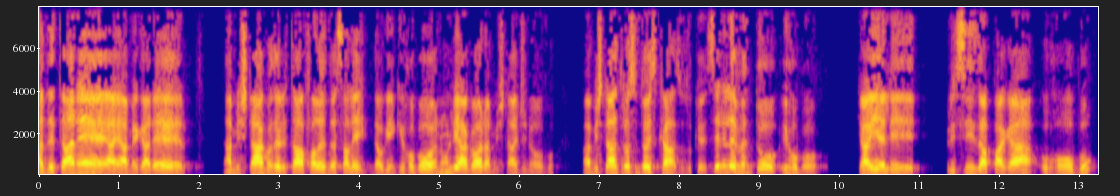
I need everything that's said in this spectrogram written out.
Adetane Ayamegarer, a Mishnah, quando ele estava falando dessa lei, de alguém que roubou, eu não li agora a Mishnah de novo, a Mishnah trouxe dois casos. O quê? Se ele levantou e roubou, que aí ele precisa pagar o roubo.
